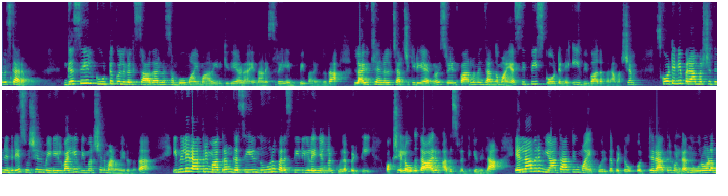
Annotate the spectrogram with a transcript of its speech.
നമസ്കാരം. ഗസയിൽ കൂട്ടക്കൊലകൾ സാധാരണ സംഭവമായി മാറിയിരിക്കുകയാണ് എന്നാണ് ഇസ്രയേൽ എം പി പറയുന്നത്. ലൈവ് ചാനൽ ചർച്ചയ്ക്കിടെയായിരുന്നു ഇസ്രയേൽ പാർലമെന്റ് അംഗമായ സിപ്പി സ്കോട്ടിന്റെ ഈ വിവാദ പരാമർശം. സ്കോട്ടിന്റെ പരാമർശത്തിനെതിരെ സോഷ്യൽ മീഡിയയിൽ വലിയ വിമർശനമാണ് ഉയരുന്നത്. ഇന്നലെ രാത്രി മാത്രം ഗസയിൽ നൂറ് ഫലസ്തീനികളെ ഞങ്ങൾ കൊലപ്പെടുത്തി. പക്ഷേ ലോകത്ത് ആരും അത് ശ്രദ്ധിക്കുന്നില്ല. എല്ലാവരും യാഥാർത്ഥ്യവുമായി പൊരുത്തപ്പെട്ടു. ഒറ്റ രാത്രി കൊണ്ട് നൂറോളം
